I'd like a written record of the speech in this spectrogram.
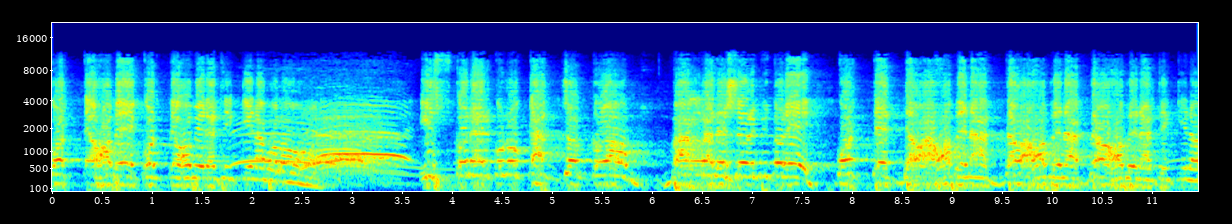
করতে হবে করতে হবে, এটা ঠিক কিনা বলো? ইসকনের কোন কার্যক্রম বাংলাদেশের ভিতরে করতে দেওয়া হবে না, দেওয়া হবে না, দেওয়া হবে না, ঠিক কিনা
